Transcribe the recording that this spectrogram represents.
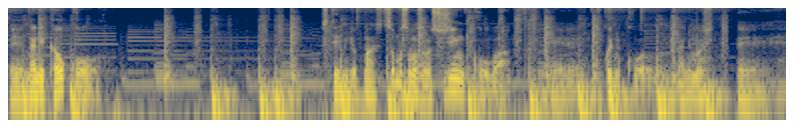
えー何かをこうしてみよう、まあ、そもそもその主人公は、えー特にこう何もし、え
